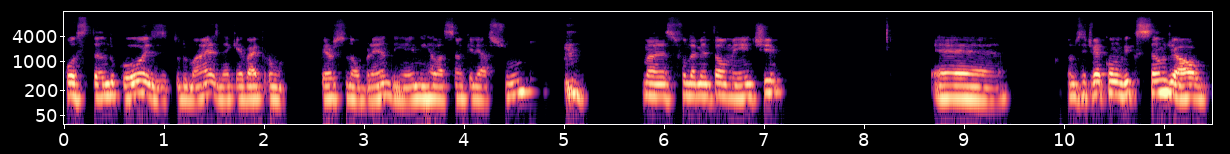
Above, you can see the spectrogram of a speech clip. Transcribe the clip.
postando coisas e tudo mais, né? Que vai para um personal branding em relação àquele assunto, mas fundamentalmente é, quando você tiver convicção de algo,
